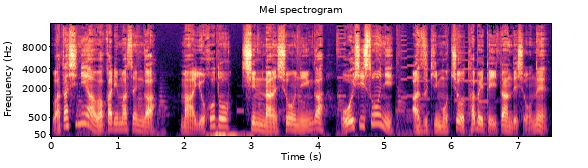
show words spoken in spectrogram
私にはわかりませんが、まあよほど親鸞上人が美味しそうに小豆餅を食べていたんでしょうね。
